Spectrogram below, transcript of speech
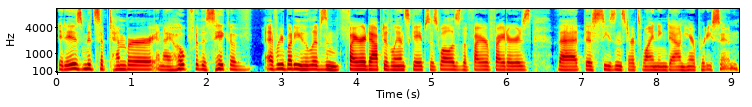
It is mid September, and I hope for the sake of everybody who lives in fire adapted landscapes as well as the firefighters that this season starts winding down here pretty soon.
